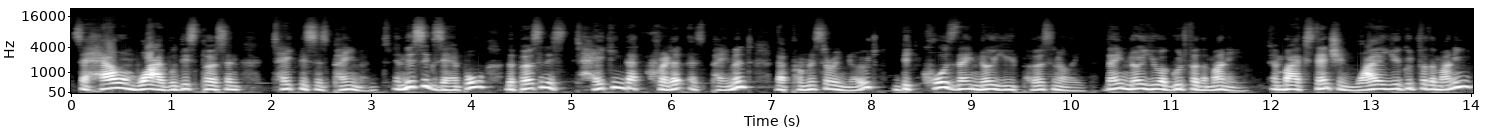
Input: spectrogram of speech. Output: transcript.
So how and why would this person take this as payment? In this example, the person is taking that credit as payment, that promissory note, because they know you personally. They know you are good for the money. And by extension, why are you good for the money?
